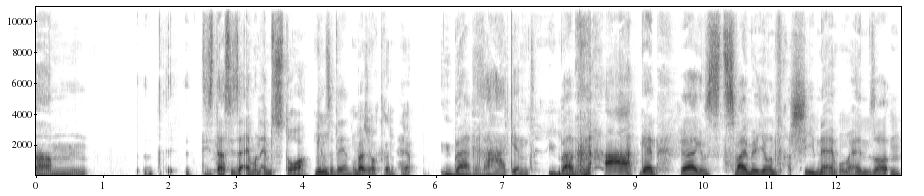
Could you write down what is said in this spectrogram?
Ähm, dies- da ist dieser M&M Store. Kennst du den? War ich auch drin, ja. Überragend. Überragend. Ja, da gibt es zwei Millionen verschiedene M&M-Sorten.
